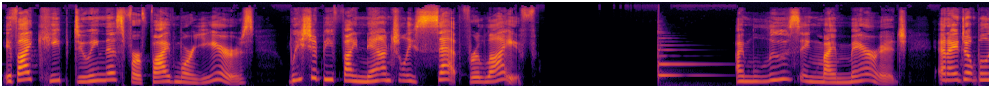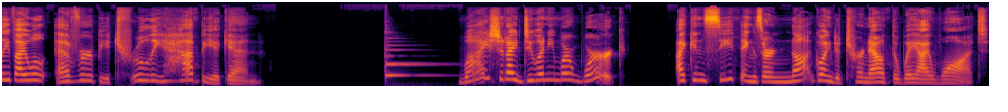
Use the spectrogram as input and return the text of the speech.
If I keep doing this for five more years, we should be financially set for life. I'm losing my marriage, and I don't believe I will ever be truly happy again. Why should I do any more work? I can see things are not going to turn out the way I want.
